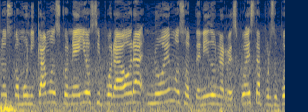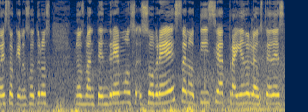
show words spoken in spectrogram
nos comunicamos con ellos y por ahora no hemos obtenido una respuesta. Por supuesto que nosotros nos mantendremos sobre esta noticia trayéndole a ustedes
